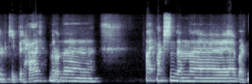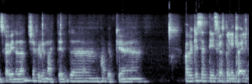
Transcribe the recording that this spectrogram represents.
4-0-keeper her. Men Nei, matchen, den Brighton skal vinne den. Sheffield United har vi jo ikke har vi jo ikke sett de skal spille i kveld.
